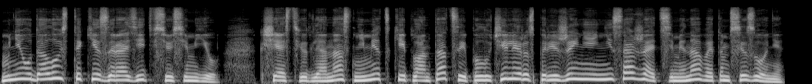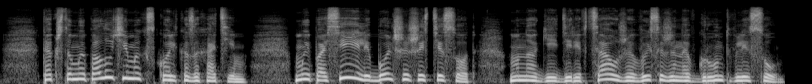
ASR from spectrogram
Мне удалось таки заразить всю семью. К счастью для нас, немецкие плантации получили распоряжение не сажать семена в этом сезоне, так что мы получим их сколько захотим. Мы посеяли больше 600. Многие деревца уже высажены в грунт в лесу.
